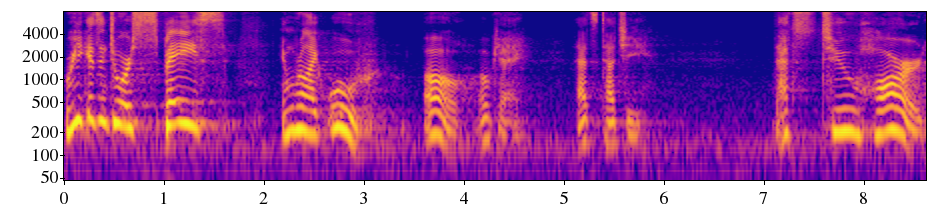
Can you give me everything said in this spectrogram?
Where He gets into our space and we're like, ooh, oh, okay, that's touchy. That's too hard.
